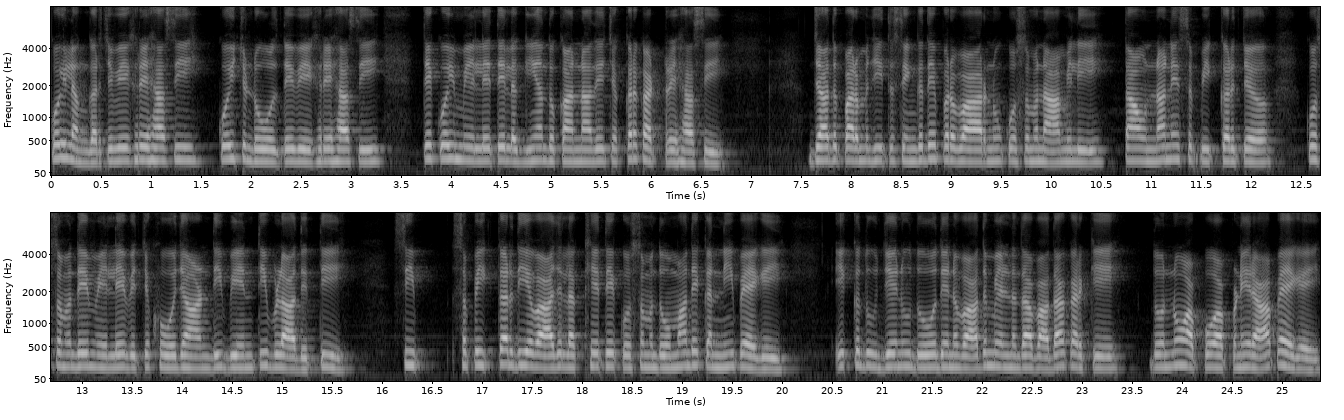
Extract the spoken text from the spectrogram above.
ਕੋਈ ਲੰਗਰ 'ਚ ਵੇਖ ਰਿਹਾ ਸੀ, ਕੋਈ ਚੰਡੋਲ ਤੇ ਵੇਖ ਰਿਹਾ ਸੀ ਤੇ ਕੋਈ ਮੇਲੇ ਤੇ ਲੱਗੀਆਂ ਦੁਕਾਨਾਂ ਦੇ ਚੱਕਰ ਕੱਟ ਰਿਹਾ ਸੀ। ਜਦ ਪਰਮਜੀਤ ਸਿੰਘ ਦੇ ਪਰਿਵਾਰ ਨੂੰ ਕੁਸਮ ਨਾ ਮਿਲੀ ਤਾਂ ਉਹਨਾਂ ਨੇ ਸਪੀਕਰ 'ਚ ਕੁਸਮ ਦੇ ਮੇਲੇ ਵਿੱਚ ਖੋ ਜਾਣ ਦੀ ਬੇਨਤੀ ਬੁਲਾ ਦਿੱਤੀ। ਸੀ, ਸਪੀਕਰ ਦੀ ਆਵਾਜ਼ ਲੱਖੇ ਤੇ ਕੁਸਮ ਦੋਵਾਂ ਦੇ ਕੰਨੀ ਪੈ ਗਈ। ਇੱਕ ਦੂਜੇ ਨੂੰ 2 ਦਿਨ ਬਾਅਦ ਮਿਲਣ ਦਾ ਵਾਅਦਾ ਕਰਕੇ ਦੋਨੋਂ ਆਪੋ ਆਪਣੇ ਰਾਹ ਪੈ ਗਏ।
